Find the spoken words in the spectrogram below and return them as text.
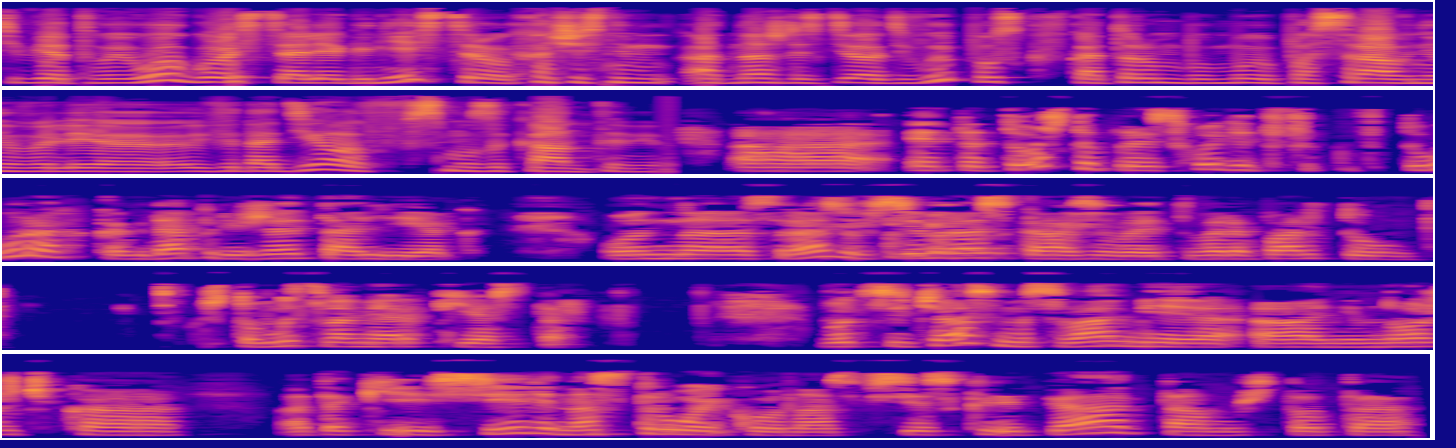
тебе твоего гостя Олега Нестерова. Хочу с ним однажды сделать выпуск, в котором бы мы посравнивали виноделов с музыкантами. А, это то, что происходит в, в турах, когда приезжает Олег. Он э, сразу всем рассказывает в аэропорту, что мы с вами оркестр. Вот сейчас мы с вами а, немножечко а такие сели, настройка у нас, все скрипят, там что-то,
